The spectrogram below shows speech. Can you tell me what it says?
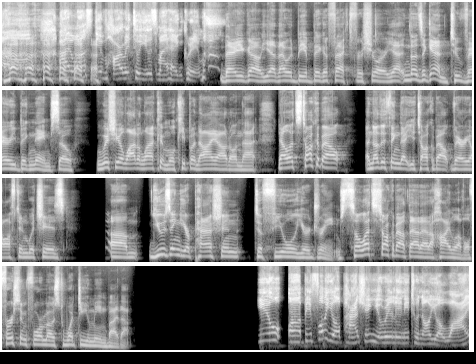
So I want Steve Harvey to use my hand cream. There you go. Yeah, that would be a big effect for sure. Yeah, and those again, two very big names. So we wish you a lot of luck and we'll keep an eye out on that. Now let's talk about another thing that you talk about very often, which is um, using your passion to fuel your dreams. So let's talk about that at a high level. First and foremost, what do you mean by that? You uh before your passion you really need to know your why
